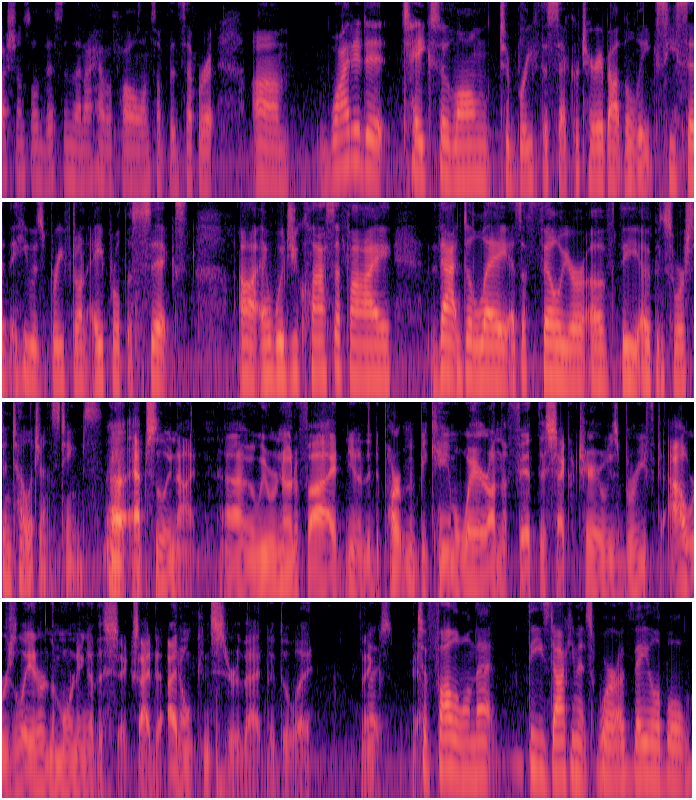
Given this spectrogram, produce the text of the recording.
questions on this, and then I have a follow on something separate. Um, why did it take so long to brief the secretary about the leaks? He said that he was briefed on April the 6th. Uh, and would you classify that delay as a failure of the open source intelligence teams? Uh, absolutely not. Uh, we were notified, you know, the department became aware on the 5th. The secretary was briefed hours later in the morning of the 6th. I, d- I don't consider that a delay. Thanks. Yeah. To follow on that, these documents were available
